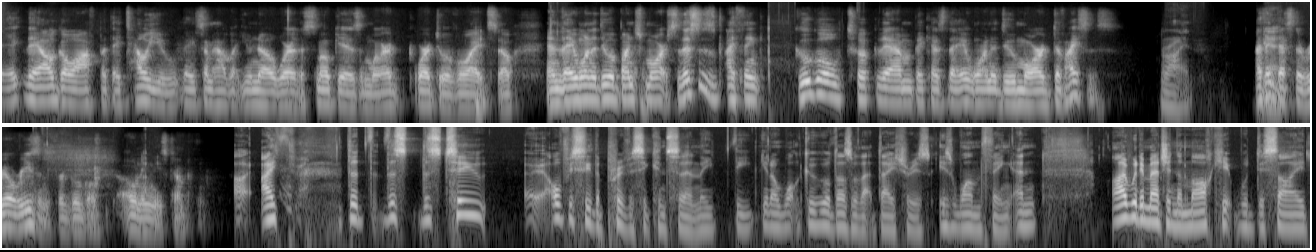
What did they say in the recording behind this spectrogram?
they, they all go off, but they tell you they somehow let you know where the smoke is and where where to avoid. So and they want to do a bunch more. So this is, I think, Google took them because they want to do more devices. Right. I think Yeah. that's the real reason for Google owning these companies. I, I th- the, the, there's there's two uh, obviously the privacy concern the the you know what Google does with that data is is one thing and I would imagine the market would decide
